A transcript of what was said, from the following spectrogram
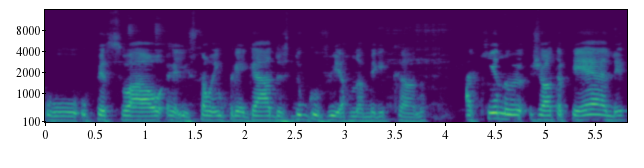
o, o pessoal eles são empregados do governo americano. Aqui no JPL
